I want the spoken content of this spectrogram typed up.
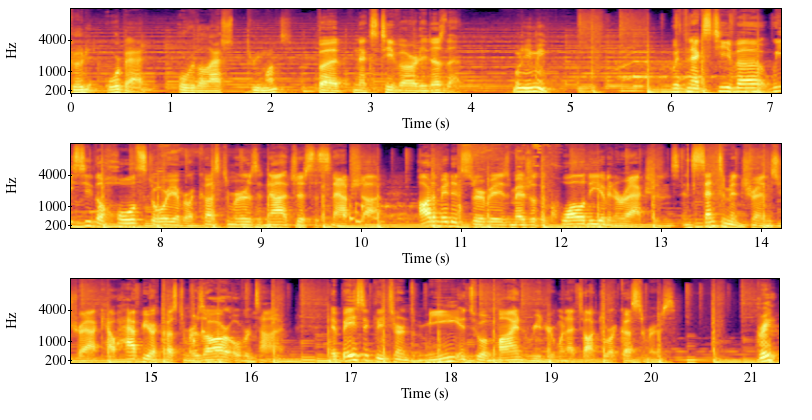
good or bad, over the last three months? But Nextiva already does that. What do you mean? With Nextiva, we see the whole story of our customers, and not just a snapshot. Automated surveys measure the quality of interactions, and sentiment trends track how happy our customers are over time. It basically turns me into a mind reader when I talk to our customers. Great,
